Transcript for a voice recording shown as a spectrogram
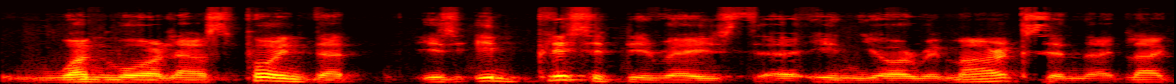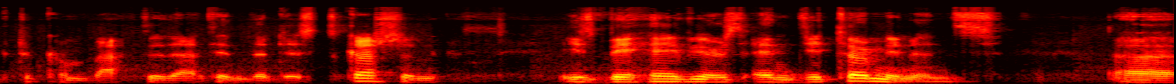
one more last point that is implicitly raised uh, in your remarks, and I'd like to come back to that in the discussion, is behaviors and determinants. Uh,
